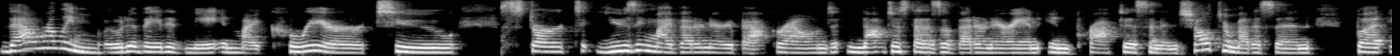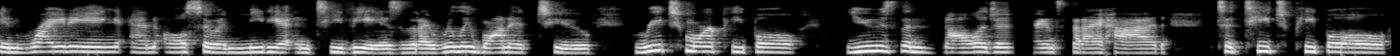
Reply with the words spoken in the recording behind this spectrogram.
that really motivated me in my career to start using using my veterinary background, not just as a veterinarian in practice and in shelter medicine, but in writing and also in media and TV, is that I really wanted to reach more people, use the knowledge and experience that I had to teach people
